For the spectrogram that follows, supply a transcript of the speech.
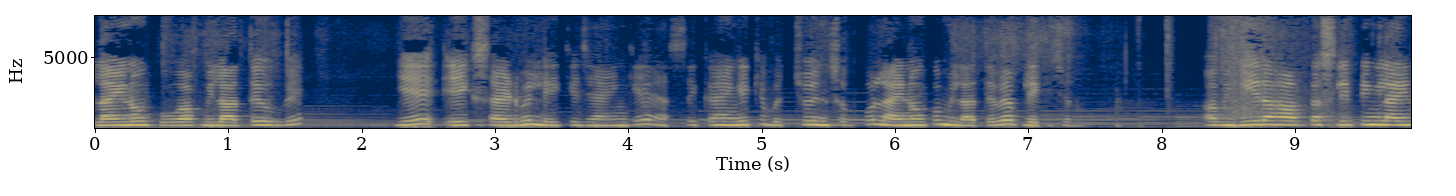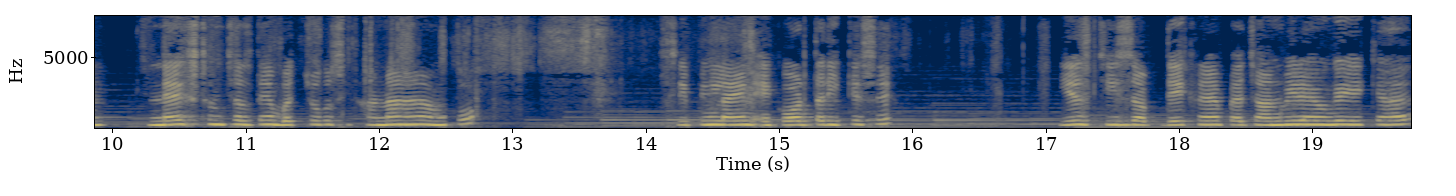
लाइनों को आप मिलाते हुए ये एक साइड में लेके जाएँगे। ऐसे कहेंगे कि बच्चों, इन सबको लाइनों को मिलाते हुए आप लेके चलो। अब ये रहा आपका स्लीपिंग लाइन नेक्स्ट हम चलते हैं बच्चों को सिखाना है हमको। स्लीपिंग लाइन एक और तरीके से। ये चीज़ आप देख रहे हैं, पहचान भी रहे होंगे, ये क्या है?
